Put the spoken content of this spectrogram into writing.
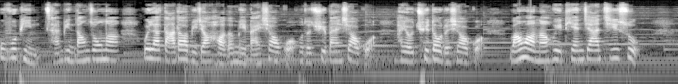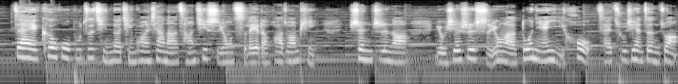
护肤品产品当中呢，为了达到比较好的美白效果或者祛斑效果，还有祛痘的效果，往往呢会添加激素。在客户不知情的情况下呢，长期使用此类的化妆品，甚至呢，有些是使用了多年以后才出现症状。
